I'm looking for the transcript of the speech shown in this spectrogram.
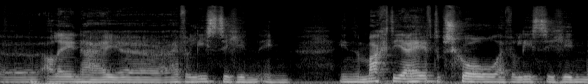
Uh, alleen hij, hij verliest zich in, in, in de macht die hij heeft op school, hij verliest zich in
